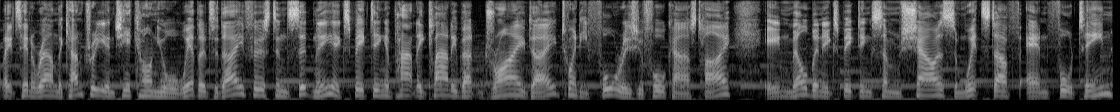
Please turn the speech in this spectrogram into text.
Let's head around the country and check on your weather today. First in Sydney, expecting a partly cloudy but dry day. 24 is your forecast high. In Melbourne, expecting some showers, some wet stuff, and 14.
